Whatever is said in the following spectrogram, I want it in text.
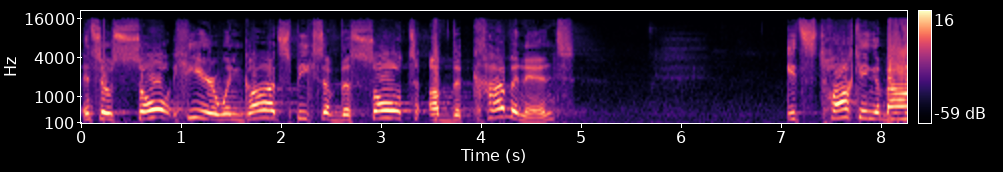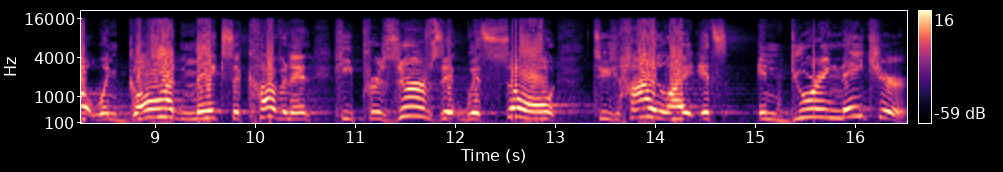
And so salt here when god speaks of the salt of the covenant it's talking about when God makes a covenant, he preserves it with salt to highlight its enduring nature.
